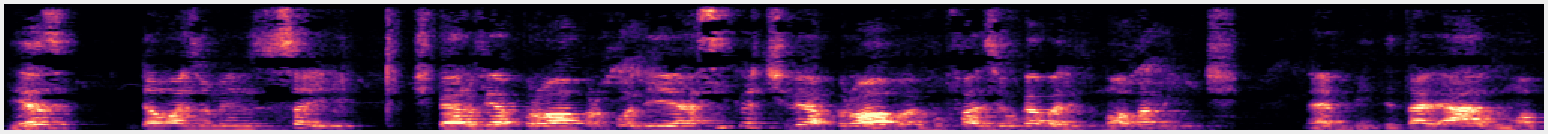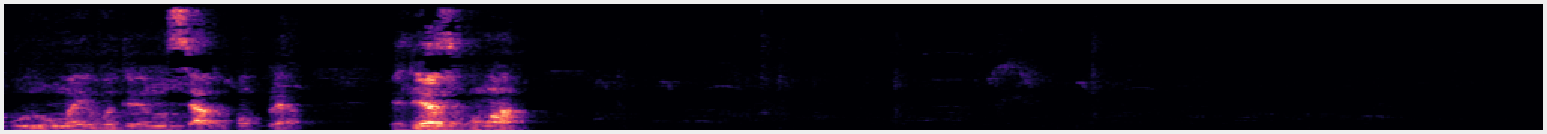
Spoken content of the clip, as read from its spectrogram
Beleza? Então, mais ou menos isso aí. Espero ver a prova para poder, assim que eu tiver a prova, eu vou fazer o gabarito novamente, né? Bem detalhado, uma por uma, e eu vou ter o enunciado completo. Beleza? Vamos lá.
